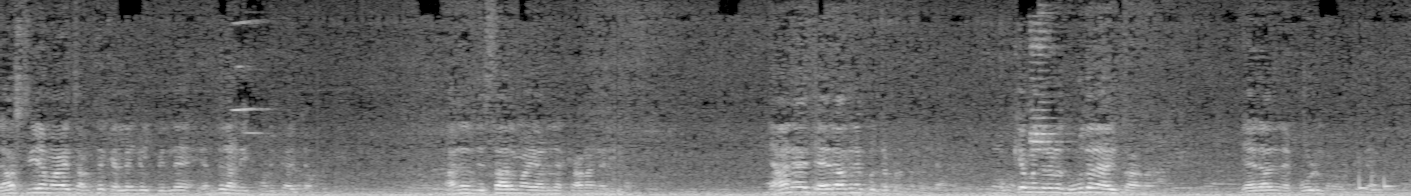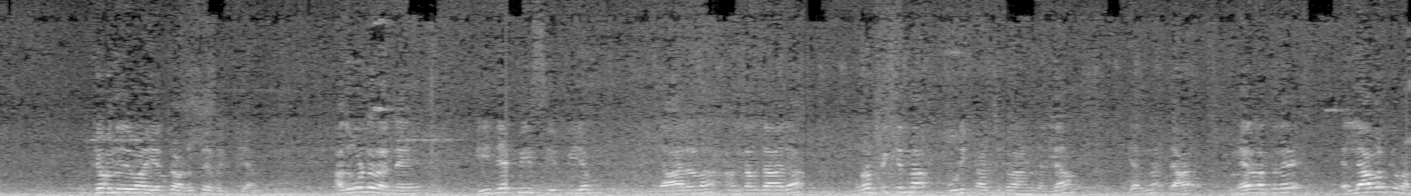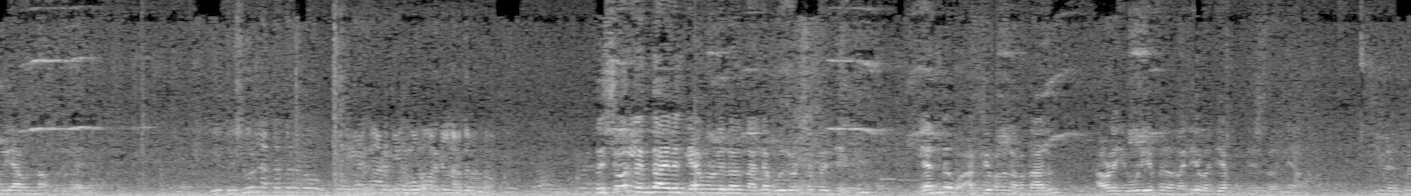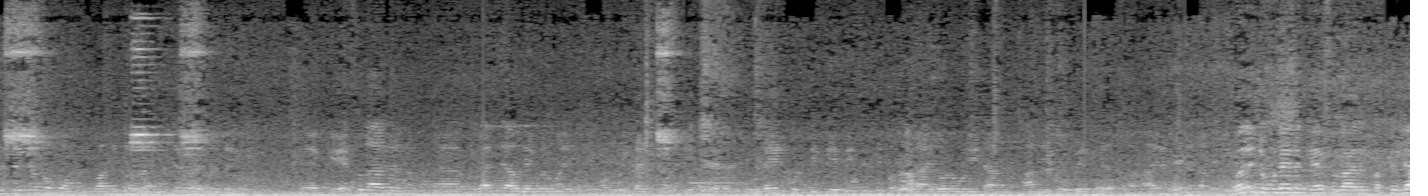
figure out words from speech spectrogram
രാഷ്ട്രീയമായ ചർച്ചയ്ക്കല്ലെങ്കിൽ പിന്നെ എന്തിനാണ് ഈ കൂടിക്കാഴ്ച? അങ്ങനെ നിസ്സാരമായി അതിനെ കാണാൻ കഴിയില്ല. ഞാൻ ജയരാജനെ കുറ്റപ്പെടുത്തുന്നില്ല. മുഖ്യമന്ത്രിയുടെ ദൂതനായിട്ടാണ് ജയരാജൻ എപ്പോഴും പ്രവർത്തിക്കാറുള്ളത് മുഖ്യമന്ത്രിയുമായി ഏറ്റവും അടുത്ത വ്യക്തിയാണ്. അതുകൊണ്ട് തന്നെ B J P C P M ധാരണ അന്തർധാര ഉറപ്പിക്കുന്ന കൂടിക്കാഴ്ചകളാണിതെല്ലാം എന്ന് കേരളത്തിലെ എല്ലാവർക്കും അറിയാവുന്ന ഒരു കാര്യം ഈ തൃശ്ശൂരിൽ എന്തായാലും കെ മുരളീധരൻ നല്ല ഭൂരിപക്ഷത്തിൽ ജയിക്കും. എന്ത് അട്ടിമറി നടന്നാലും അവിടെ യു ഡി എഫിന് വലിയ വലിയ പ്രതീക്ഷ തന്നെയാണ്. ഈ വെളിപ്പെടുത്തലിനൊപ്പം വന്നിട്ടുള്ള മറ്റൊരു വെളിപ്പെടുത്തൽ ഏഹ് കെ സുധാകരനും ഏഹ് പ്രകാശ് ജാവ്ദേക്കറുമായി കൂടിക്കാഴ്ച നടത്തി അദ്ദേഹം ചൂണ്ടയിൽ കൊടുത്തി K P C C president ആയതോടുകൂടിയിട്ടാണ് ആ നീക്കം ഒരു ചൂണ്ടയിലും കെ സുധാകരൻ പറ്റില്ല.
